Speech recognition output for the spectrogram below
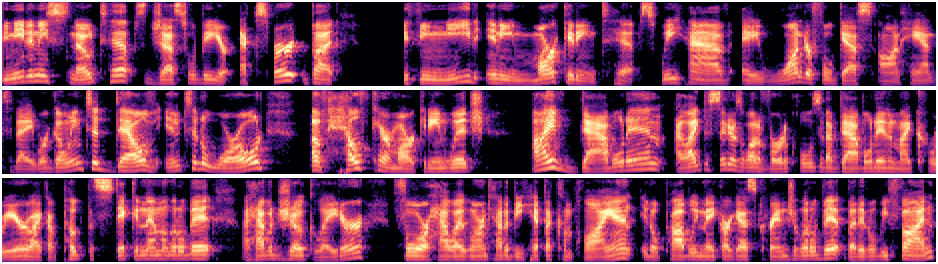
you need any snow tips, Jess will be your expert. But if you need any marketing tips, we have a wonderful guest on hand today. We're going to delve into the world of healthcare marketing, which I've dabbled in. I like to say there's a lot of verticals that I've dabbled in in my career. Like I've poked the stick in them a little bit. I have a joke later for how I learned how to be HIPAA compliant. It'll probably make our guests cringe a little bit, but it'll be fun.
